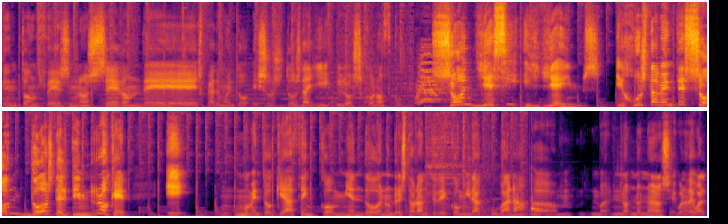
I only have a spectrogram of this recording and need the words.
entonces, no sé dónde... Espérate un momento. Esos dos de allí los conozco. Son Jesse y James. Y justamente son dos del Team Rocket. Y un momento, ¿qué hacen comiendo en un restaurante de comida cubana? no, no, lo sé, bueno, da igual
